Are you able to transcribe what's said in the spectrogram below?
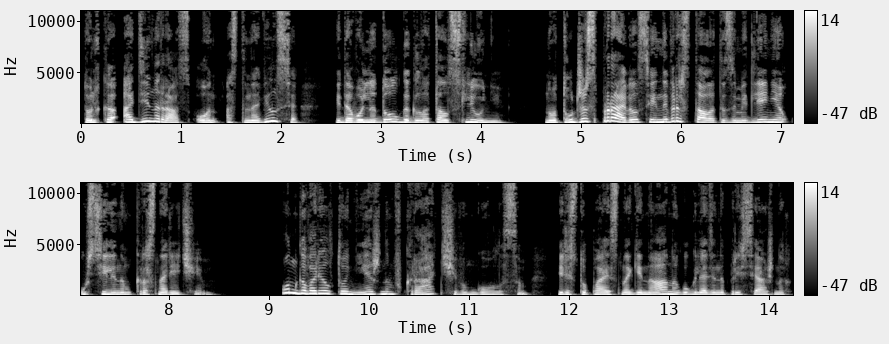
Только один раз он остановился и довольно долго глотал слюни, но тут же справился и наверстал это замедление усиленным красноречием. Он говорил то нежным, вкрадчивым голосом, переступая с ноги на ногу, глядя на присяжных,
